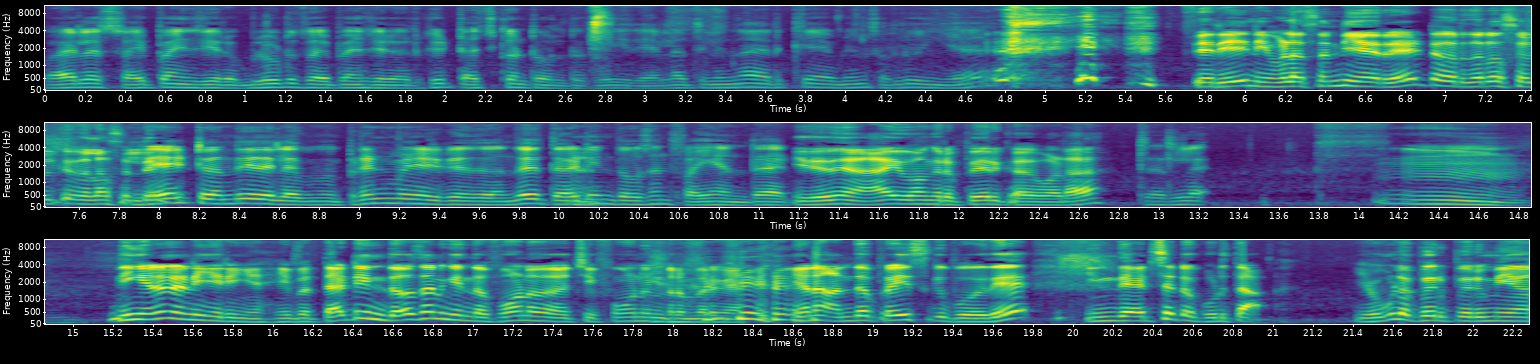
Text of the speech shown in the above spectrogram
Wireless five point zero Bluetooth five point zero இருக்கு. டச் கண்ட்ரோல் இருக்கு. இது எல்லாத்துலேயும் தான் இருக்கு அப்படின்னு சொல்லுவீங்க. சரி நீ இவ்வளவு சொன்னிய ரேட் ஒரு தடவை சொல்லிட்டு இதெல்லாம் சொல்லு. ரேட் வந்து இதில் பிரிண்ட் பண்ணியிருக்கிறது வந்து தேர்ட்டீன் தௌசண்ட் ஃபைவ் ஹண்ட்ரட் இது எதுவும் ஆய் வாங்குற பேருக்காகவாடா? தெரில ம். நீங்க என்ன நினைக்கிறீங்க? இப்ப தேர்ட்டீன் தௌசண்ட்க்கு இந்த போனை வச்சு போனுன்ற பாருங்க ஏன்னா அந்த பிரைஸ்க்கு போகுது. இந்த ஹெட்செட்டை கொடுத்தா. எவ்வளவு பேர் பெருமையா?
